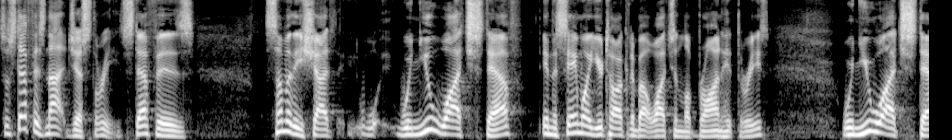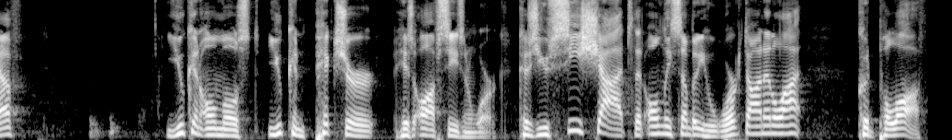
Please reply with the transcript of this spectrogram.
So Steph is not just three. Steph is some of these shots. When you watch Steph, in the same way you're talking about watching LeBron hit threes, when you watch Steph, you can almost you can picture his off-season work because you see shots that only somebody who worked on it a lot could pull off.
